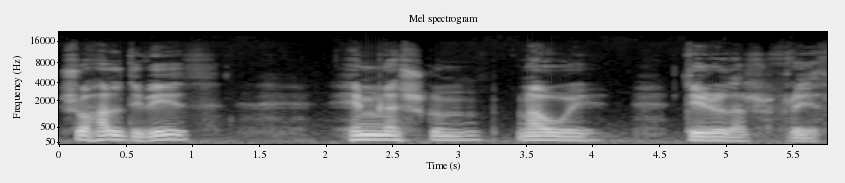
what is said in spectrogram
svo haldi við, himneskum nái dýrðar frið.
